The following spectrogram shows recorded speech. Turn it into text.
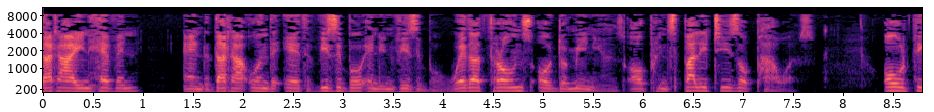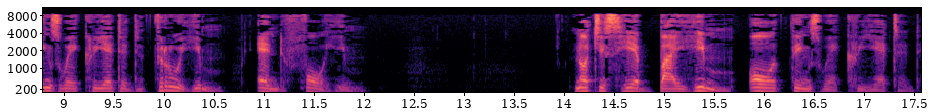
that are in heaven and that are on the earth, visible and invisible, whether thrones or dominions or principalities or powers. All things were created through him and for him. Notice here, by him all things were created.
